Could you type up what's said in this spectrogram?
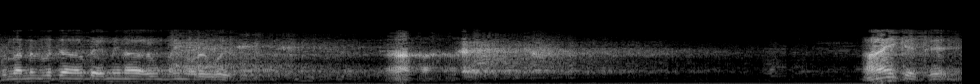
ગુલાનંદ બચારા બે મહિના મહિનો રહ્યો હોય. હા હા. કે છે,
